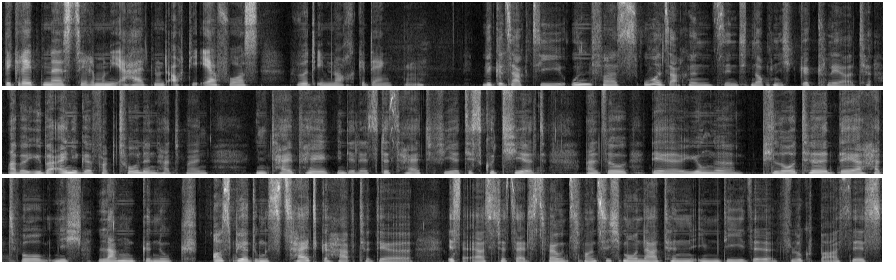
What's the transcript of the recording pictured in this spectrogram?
Begräbniszeremonie erhalten und auch die Air Force wird ihm noch gedenken. Wie gesagt, die Unfallsursachen sind noch nicht geklärt, aber über einige Faktoren hat man in Taipei in der letzten Zeit viel diskutiert. Also der junge Pilot, der hat wohl nicht lang genug Ausbildungszeit gehabt. Der ist erst seit 22 Monaten in dieser Flugbasis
